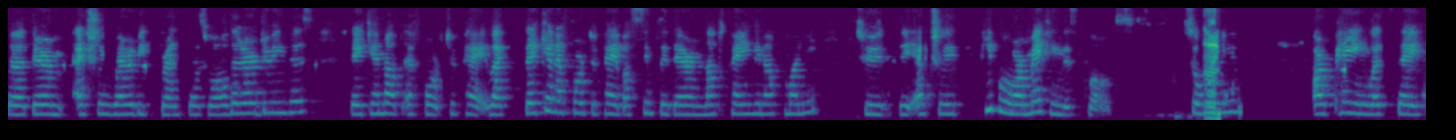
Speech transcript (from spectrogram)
but there are actually very big brands as well that are doing this. They cannot afford to pay. Like they can afford to pay, but simply they're not paying enough money to the actually people who are making these clothes. So when mm. you are paying, let's say,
